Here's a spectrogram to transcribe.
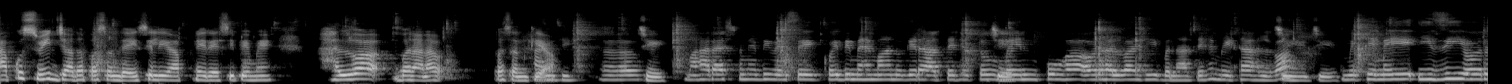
आपको स्वीट ज़्यादा पसंद है इसीलिए आपने रेसिपी में हलवा बनाना पसंद किया। हाँ जी। आ, जी। महाराष्ट्र में भी वैसे कोई भी मेहमान वगैरह आते हैं तो मेन पोहा और हलवा ही बनाते हैं मीठा हलवा। जी जी। मीठे में ये इजी और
